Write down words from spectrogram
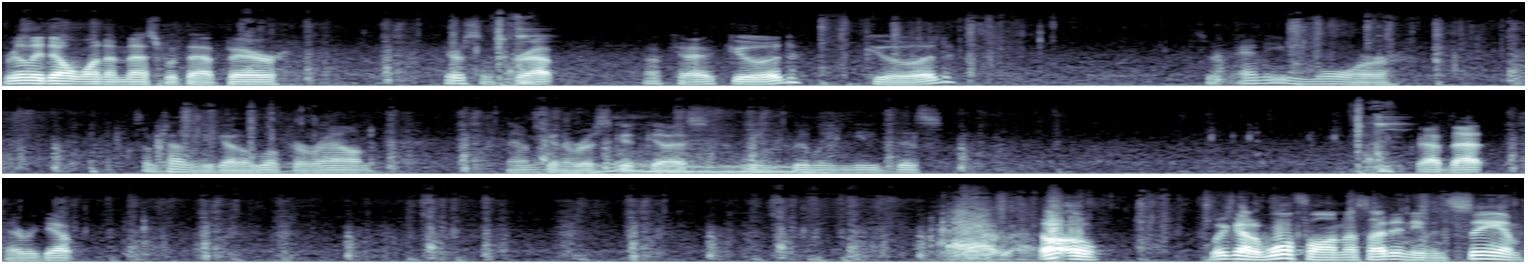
Really don't want to mess with that bear. Here's some scrap. Okay, good. Good. Is there any more? Sometimes you gotta look around. I'm gonna risk it, guys. We really need this. Grab that. There we go. Uh-oh. We got a wolf on us. I didn't even see him.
